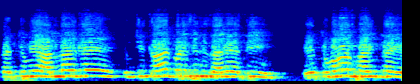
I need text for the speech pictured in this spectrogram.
तर तुम्ही आमदार काय तुमची काय परिस्थिती झाली असती हे तुम्हालाच माहीत नाही.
